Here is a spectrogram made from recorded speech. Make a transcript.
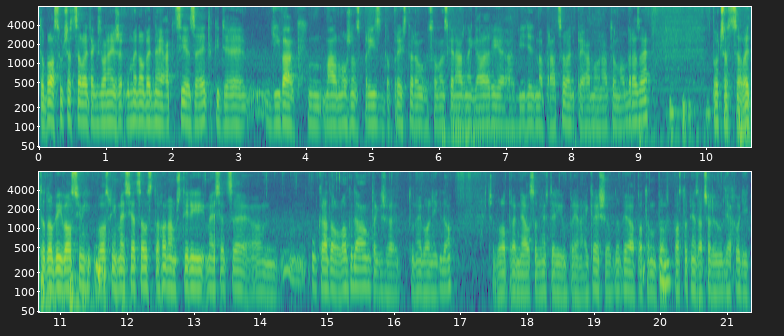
to bola súčasť celej tzv. Že umenovednej akcie Z, kde divák mal možnosť prísť do priestorov Slovenskej národnej galérie a vidieť ma pracovať priamo na tom obraze počas celej to doby 8, 8 mesiacov, z toho nám 4 mesiace um, ukradol lockdown, takže tu nebol nikto, čo bolo pre mňa osobne vtedy úplne najkrajšie obdobie a potom mm. postupne začali ľudia chodiť.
